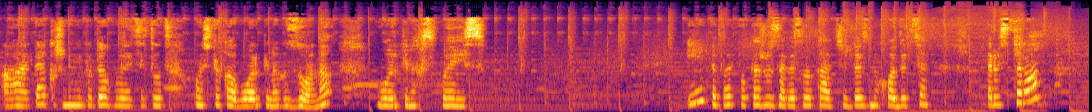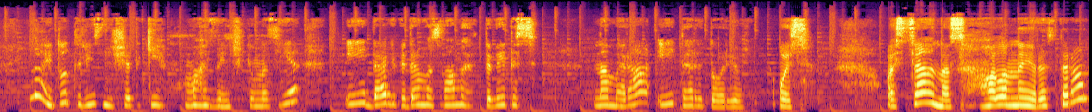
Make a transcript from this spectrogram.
А також мені подобається тут ось така воркінг зона, воркінг спейс. І тепер покажу зараз локацію, де знаходиться ресторан. Ну і тут різні ще такі магазинчики у нас є. І далі підемо з вами дивитись номера і територію. Ось. Ось це у нас головний ресторан,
